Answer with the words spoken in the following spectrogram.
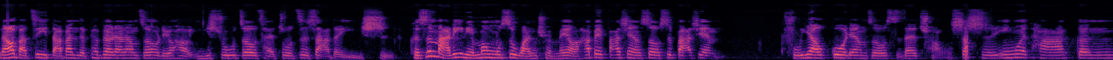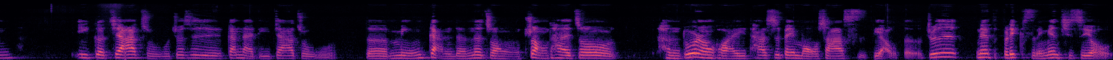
然后把自己打扮得漂漂亮亮之后，留好遗书之后才做自杀的仪式。可是玛丽莲梦露是完全没有，她被发现的时候是发现服药过量之后死在床上，是因为她跟一个家族，就是甘乃迪家族的敏感的那种状态之后。很多人怀疑他是被谋杀死掉的，就是 Netflix 里面其实有，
